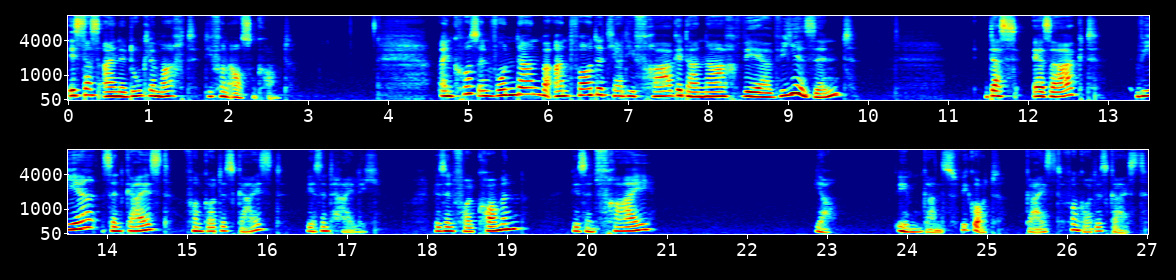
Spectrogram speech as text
Ist das eine dunkle Macht, die von außen kommt? Ein Kurs in Wundern beantwortet ja die Frage danach, wer wir sind, dass er sagt, wir sind Geist von Gottes Geist, wir sind heilig, wir sind vollkommen, wir sind frei, ja, eben ganz wie Gott, Geist von Gottes Geist.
